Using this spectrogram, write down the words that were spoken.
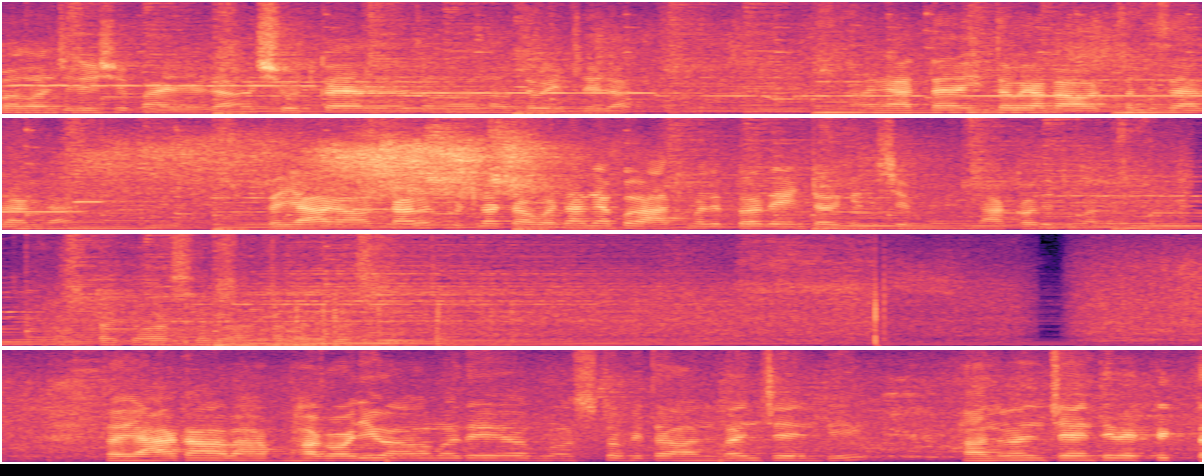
परवाच्या दिवशी पाहिलेला. शूट करायला नव्हतं भेटलेला. आणि आता इथं या गावात पण दिसायला लागला. तर या गावात कालच कुठला टॉवर आणि आपण आतमध्ये परत एंटर केली चिमणे दाखवते तुम्हाला. तर ह्या गाव भा भागवडी गावामध्ये मस्त इथं हनुमान जयंती. हनुमान जयंती व्यतिरिक्त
